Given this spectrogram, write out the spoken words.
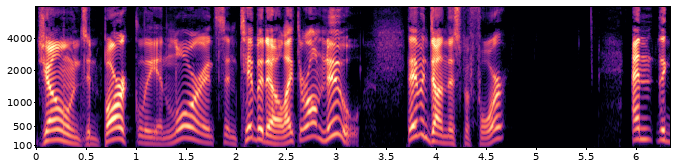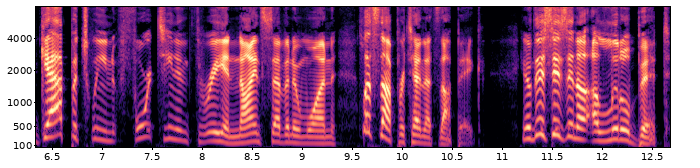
Jones and Barkley and Lawrence and Thibodeaux. Like they're all new. They haven't done this before. And the gap between 14 and 3 and 9 7 and 1, let's not pretend that's not big. You know, this isn't a, a, little bit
